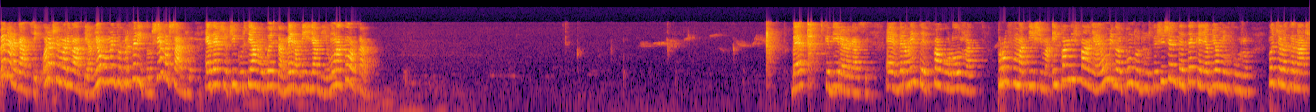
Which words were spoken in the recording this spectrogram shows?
Bene ragazzi, ora siamo arrivati al mio momento preferito, sia l'assaggio, e adesso ci gustiamo questa meraviglia di una torta. Beh, che dire ragazzi, è veramente favolosa, profumatissima, il pan di Spagna è umido al punto giusto e si sente il tè che gli abbiamo infuso, poi c'è la ganache,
